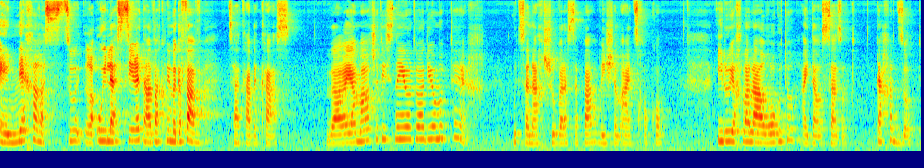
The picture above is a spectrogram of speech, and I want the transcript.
אינך רצוי, ראוי להסיר את האבק ממגפיו, צעקה בכעס. והרי אמרת שתשנאי אותו עד יום מותך. הוא צנח שוב על הספה והיא שמעה את צחוקו. אילו יכלה להרוג אותו, הייתה עושה זאת. תחת זאת,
